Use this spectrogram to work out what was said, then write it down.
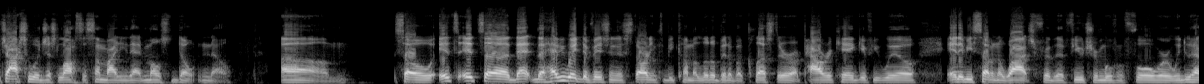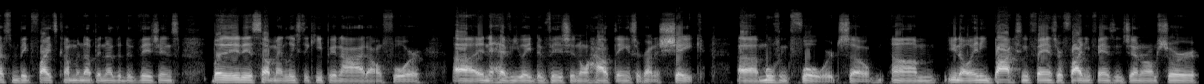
Joshua just lost to somebody that most don't know. Um, so it's it's uh that the heavyweight division is starting to become a little bit of a cluster, a powder keg, if you will. It'll be something to watch for the future moving forward. We do have some big fights coming up in other divisions, but it is something at least to keep an eye out on for uh, in the heavyweight division on how things are going to shake uh, moving forward. So, um, you know, any boxing fans or fighting fans in general, I'm sure,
